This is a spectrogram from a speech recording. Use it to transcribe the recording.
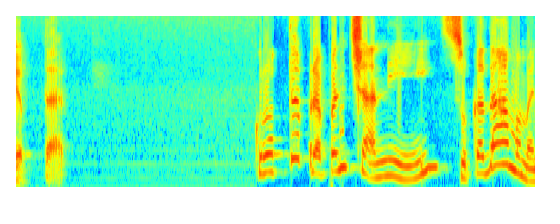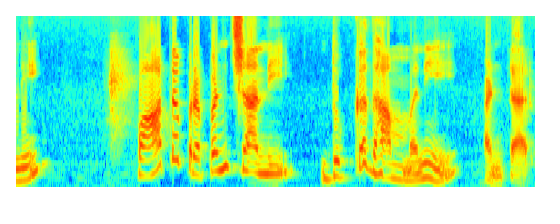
చెప్తారు. క్రొత్త ప్రపంచాన్ని సుఖధామమని పాత ప్రపంచాన్ని దుఃఖధామ్మని అంటారు.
